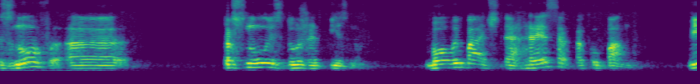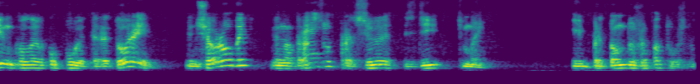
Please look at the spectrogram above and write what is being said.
знов е, проснулись дуже пізно. Бо ви бачите, агресор, окупант, він, коли окупує території, він що робить? Він одразу працює з дітьми. І притом дуже потужно.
